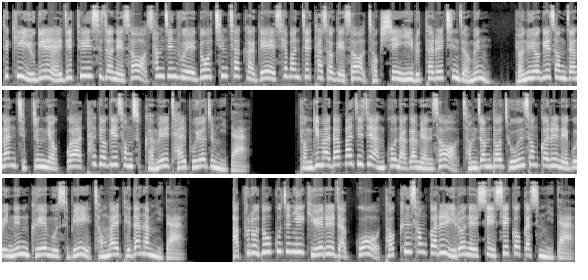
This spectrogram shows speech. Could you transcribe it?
특히 6일 LG 트윈스전에서 삼진 후에도 침착하게 세 번째 타석에서 적시 이 루타를 친 점은 변우혁의 성장한 집중력과 타격의 성숙함을 잘 보여줍니다. 경기마다 빠지지 않고 나가면서 점점 더 좋은 성과를 내고 있는 그의 모습이 정말 대단합니다. 앞으로도 꾸준히 기회를 잡고 더 큰 성과를 이뤄낼 수 있을 것 같습니다.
